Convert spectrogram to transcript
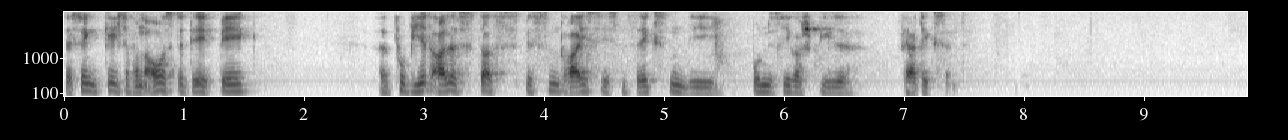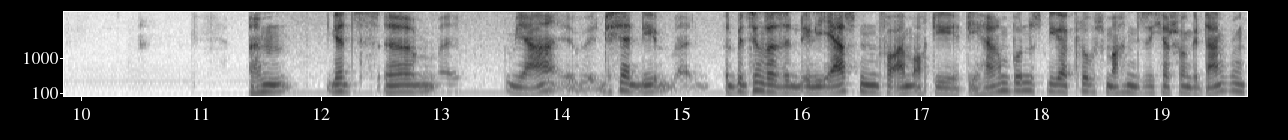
Deswegen gehe ich davon aus, der DFB äh, probiert alles, dass bis zum 30.06. die Bundesligaspiele fertig sind. Ähm, jetzt, ähm, ja, die, beziehungsweise die ersten, vor allem auch die, die Herren-Bundesliga-Clubs machen sich ja schon Gedanken,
